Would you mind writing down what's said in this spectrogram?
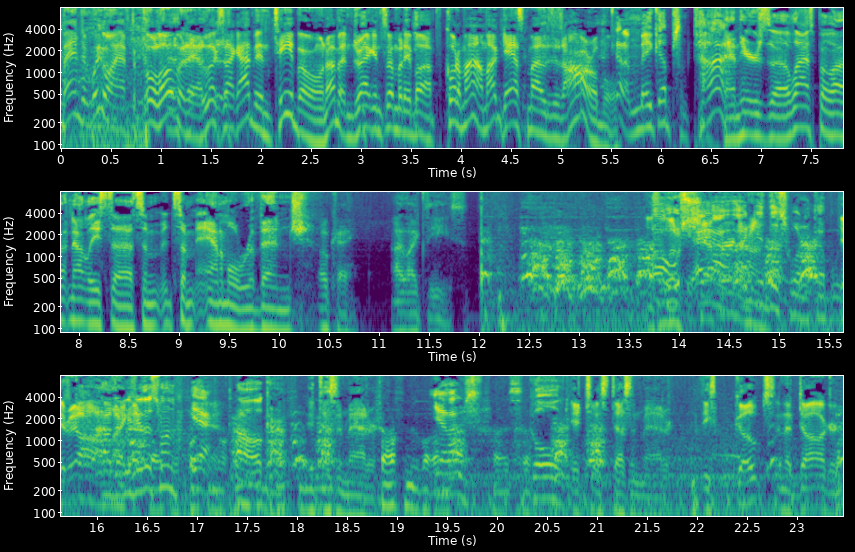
Man, we're going to have to pull over there. Looks like I've been T-boned. I've been dragging somebody about a quarter mile. My gas mileage is horrible. Got to make up some time. and here's uh, last but not least uh, some some animal revenge. Okay. I like these. There's a little yeah, shepherd. I and a- did this one a couple Did weeks we- oh, ago. I Oh, did we do this one? Yeah, Oh, okay. It doesn't matter. yeah, that was gold. It just doesn't matter. These goats and a dog are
